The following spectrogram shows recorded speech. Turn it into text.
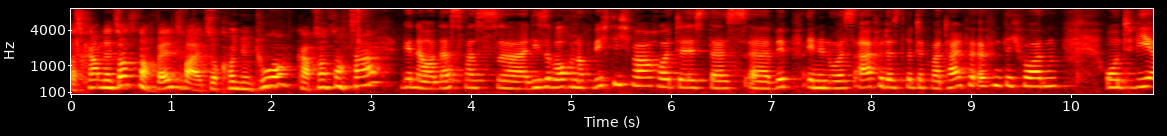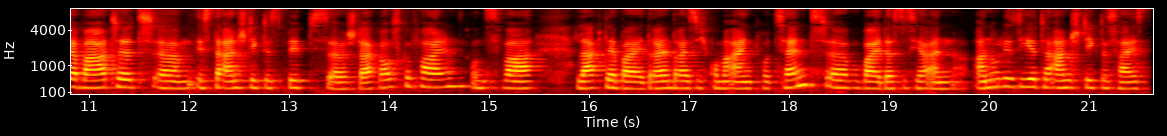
Was kam denn sonst noch weltweit zur Konjunktur? Gab es sonst noch Zahlen? Genau, das, was äh, diese Woche noch wichtig war. Heute ist das äh, BIP in den USA für das dritte Quartal veröffentlicht worden. Und wie erwartet ähm, ist der Anstieg des BIPs äh, stark ausgefallen. Und zwar lag der bei 33,1 Prozent, äh, wobei das ist ja ein annualisierter Anstieg. Das heißt,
